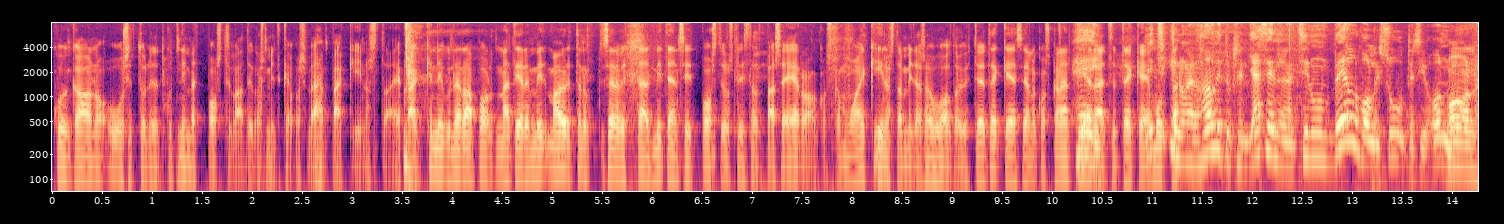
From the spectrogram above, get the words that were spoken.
kuinka on uusittu jotkut nimet postilaatikossa, mitkä voisi vähempää kiinnostaa. Ja kaikki niin ne raportit, mä en tiedä, mi- mä oon yrittänyt selvittää, että miten siitä postituslistalta pääsee eroon, koska mua ei kiinnosta, mitä se huoltoyhtiö tekee siellä, koska ne tiedä, että se tekee. Mutta, olen hallituksen jäsenenä, että sinun velvollisuutesi on, On,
